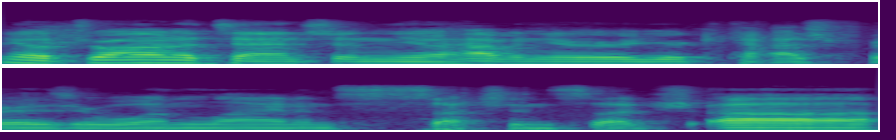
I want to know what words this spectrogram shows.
know, drawing attention, you know, having your, your catchphrase, your one line, and such and such. Uh,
